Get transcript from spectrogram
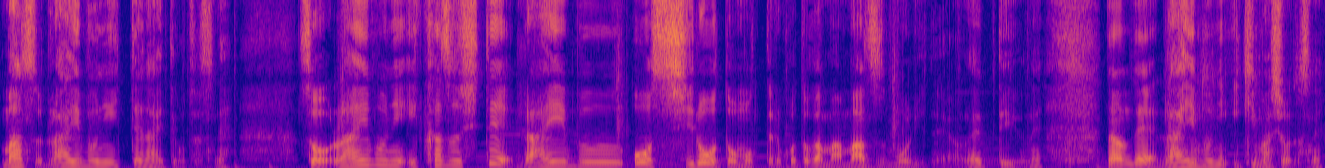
まずライブに行ってないってことですね。そうライブに行かずしてライブを知ろうと思ってることが、まあ、まず無理だよねっていうねなのでライブに行きましょうですね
